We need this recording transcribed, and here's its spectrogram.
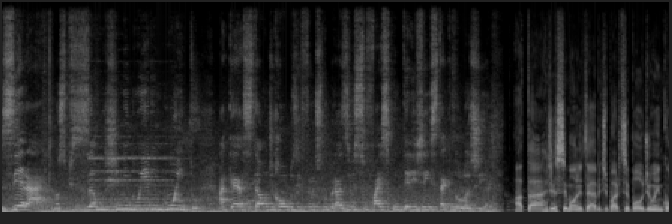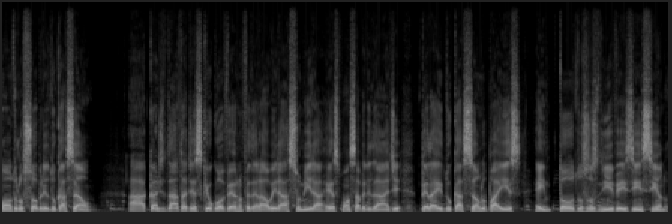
zerar. Nós precisamos diminuir muito a questão de roubos e furtos no Brasil. Isso faz com inteligência e tecnologia. À tarde, Simone Tebet participou de um encontro sobre educação. A candidata diz que o governo federal irá assumir a responsabilidade pela educação no país em todos os níveis de ensino.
